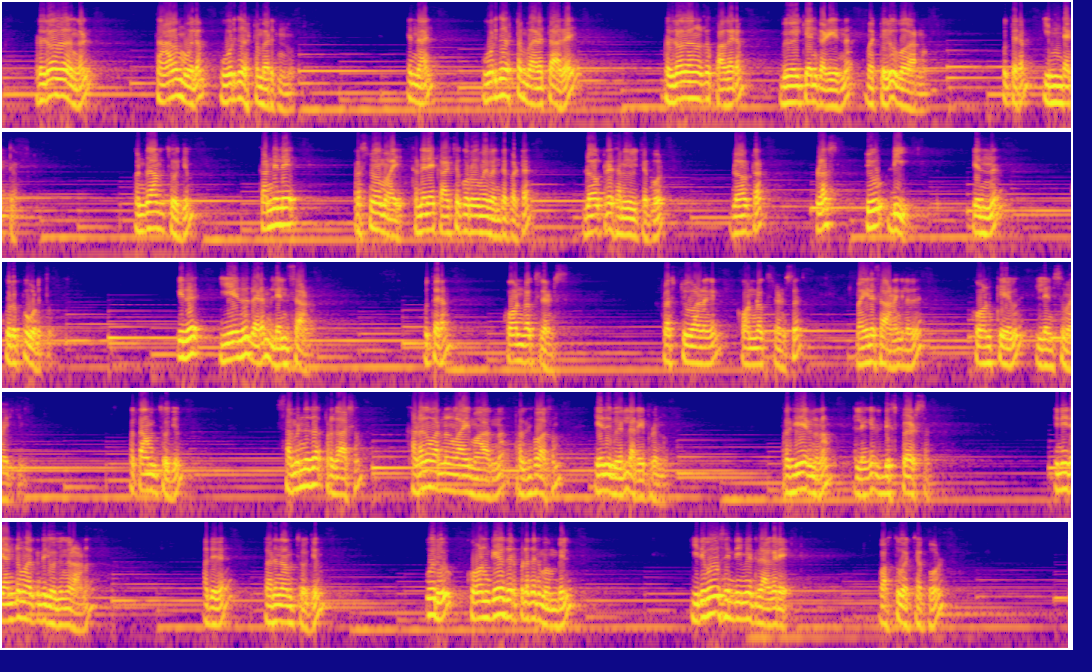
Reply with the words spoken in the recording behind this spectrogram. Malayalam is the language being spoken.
പ്രതിരോധകങ്ങൾ താപം മൂലം ഊർജ നഷ്ടം വരുത്തുന്നു. എന്നാൽ ഊർജ നഷ്ടം വരുത്താതെ പ്രതിരോധങ്ങൾക്ക് പകരം ഉപയോഗിക്കാൻ കഴിയുന്ന മറ്റൊരു ഉപകരണം. ഉത്തരം ഇൻഡക്ടർ. ഒൻപതാം ചോദ്യം. കണ്ണിലെ പ്രശ്നവുമായി കണ്ണിലെ കാഴ്ചക്കുറവുമായി ബന്ധപ്പെട്ട് ഡോക്ടറെ സമീപിച്ചപ്പോൾ ഡോക്ടർ പ്ലസ് ടു ഡി എന്ന് കുറിപ്പ് കൊടുത്തു. ഇത് ഏത് തരം ലെൻസാണ് ഉത്തരം കോൺവെക്സ് ലെൻസ് പ്ലസ് ടു ആണെങ്കിൽ കോൺവെക്സ് ലെൻസ് മൈനസ് ആണെങ്കിൽ അത് കോൺകേവ് ലെൻസുമായിരിക്കും പത്താമത്തെ ചോദ്യം സമന്വിത പ്രകാശം ഘടകവർണങ്ങളായി മാറുന്ന പ്രതിഭാസം ഏത് പേരിൽ അറിയപ്പെടുന്നു? പ്രകീർണനം അല്ലെങ്കിൽ ഡിസ്പേഴ്സൺ ഇനി രണ്ട് മാർക്കിന്റെ ചോദ്യങ്ങളാണ്. അതിന് പതിനൊന്നാമത്തെ ചോദ്യം. ഒരു കോൺകേവ് ദർപ്പണത്തിന് മുമ്പിൽ ഇരുപത് സെന്റിമീറ്റർ അകലെ വസ്തു വച്ചപ്പോൾ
